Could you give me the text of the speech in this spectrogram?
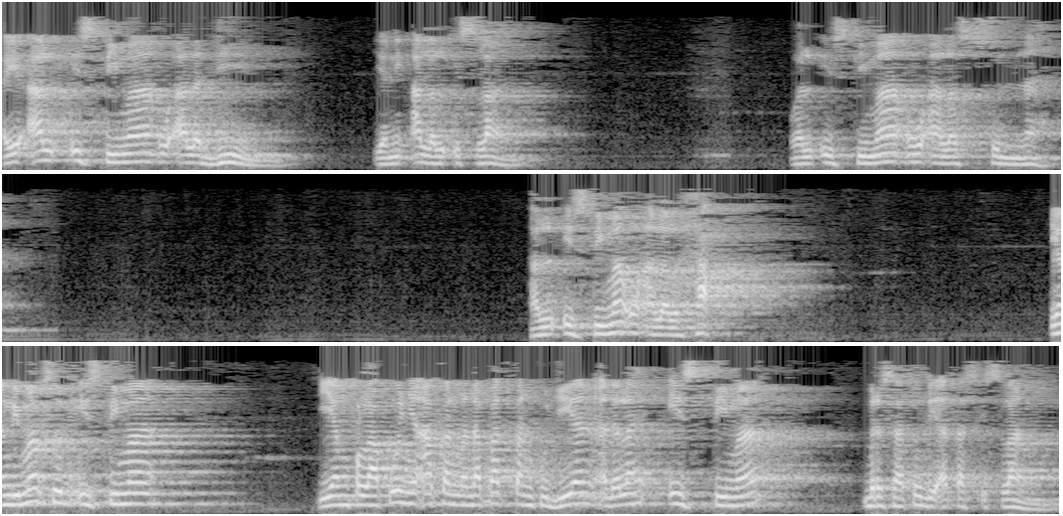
ay al istima'u ala din yakni alal Islam wal istima'u ala sunnah al istima'u alal haq yang dimaksud istima' yang pelakunya akan mendapatkan pujian adalah istima bersatu di atas Islam.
